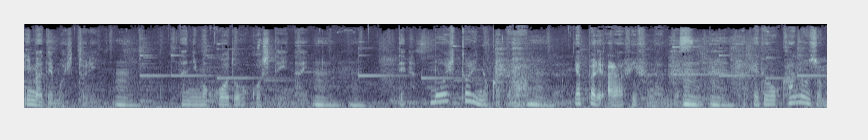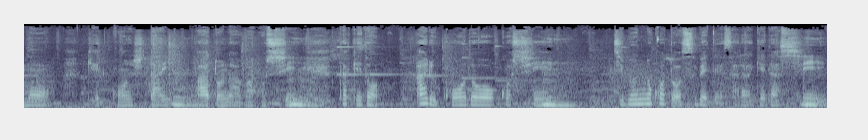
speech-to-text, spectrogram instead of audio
今でも一人、何も行動を起こしていない、うんうん、でもう一人の方は、やっぱりアラフィフなんです、うんうん、だけど彼女も結婚したい、パートナーが欲しい、だけどある行動を起こし、自分のことを全てさらけ出し、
